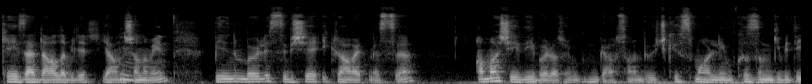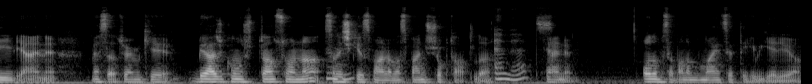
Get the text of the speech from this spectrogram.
case'ler dağılabilir. Yanlış anlamayın. Birinin böyle size bir şey ikram etmesi. Ama şey değil böyle atıyorum ya sana bir içki ısmarlayayım kızım gibi değil yani. Mesela atıyorum ki birazcık konuştuktan sonra sana içki ısmarlaması bence çok tatlı. evet. Yani o da mesela bana bu mindsette gibi geliyor.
